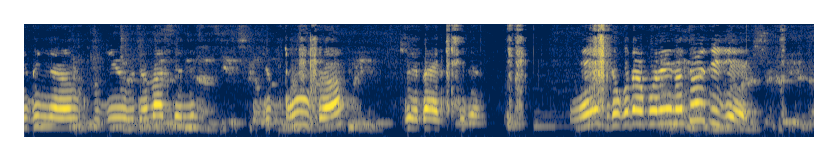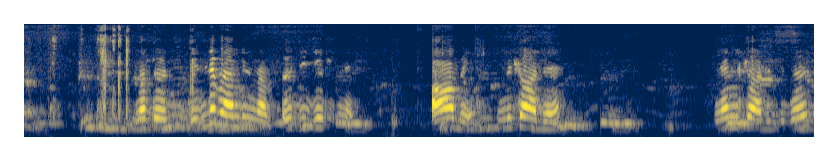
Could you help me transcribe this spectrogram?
50 bin liralık videoyu ödemezseniz burada gebertirim. Ne? Biz o kadar parayı nasıl ödeyeceğiz? Nasıl ödeyeceğini de ben bilmem. Ödeyeceksiniz. Abi müsaade. Ne müsaadesi be?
